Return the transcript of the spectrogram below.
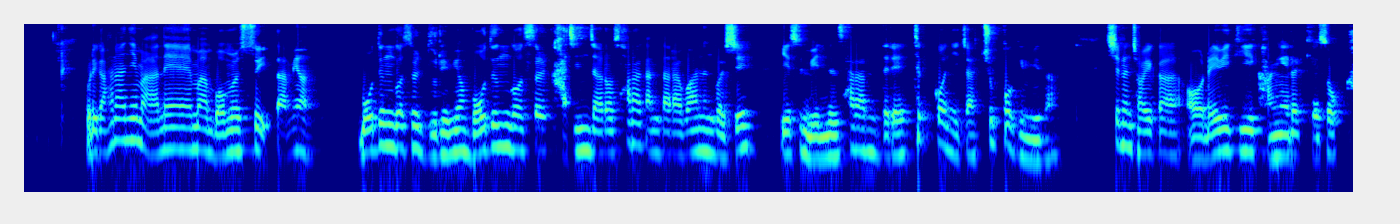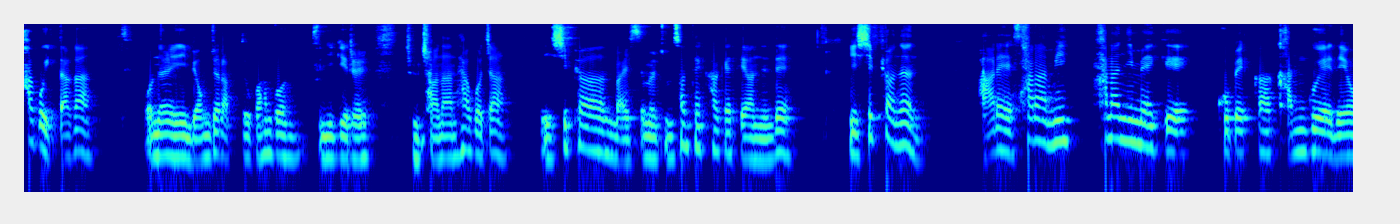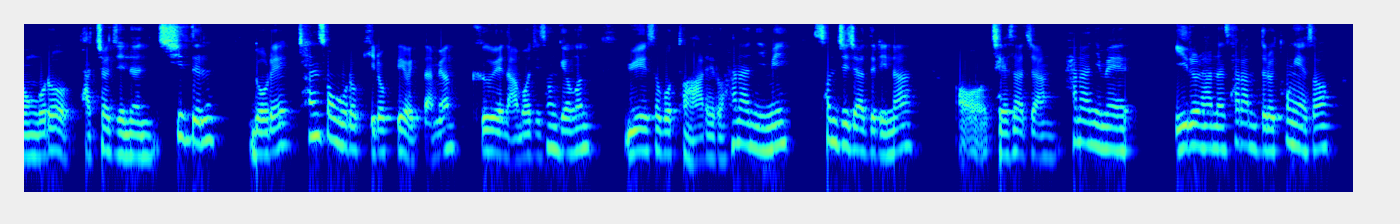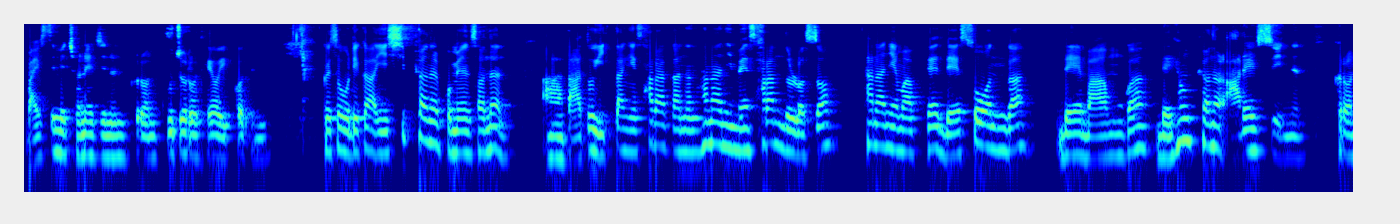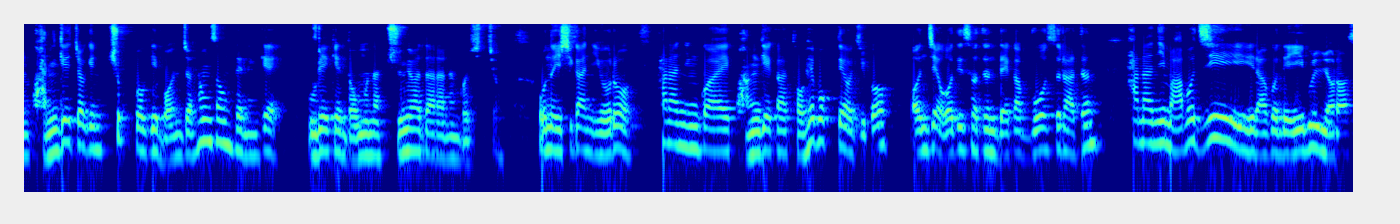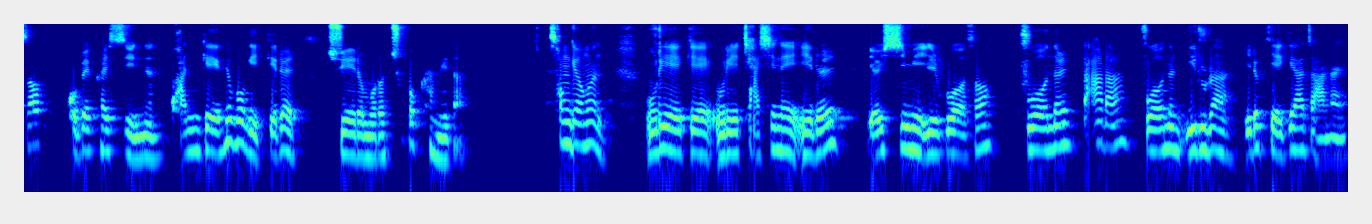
우리가 하나님 안에만 머물 수 있다면 모든 것을 누리며 모든 것을 가진 자로 살아간다라고 하는 것이 예수 믿는 사람들의 특권이자 축복입니다. 실은 저희가 어, 레위기 강해를 계속 하고 있다가 오늘 이 명절 앞두고 한번 분위기를 좀 전환하고자 이 시편 말씀을 좀 선택하게 되었는데 이 시편은 아래 사람이 하나님에게 고백과 간구의 내용으로 바쳐지는 시들, 노래, 찬송으로 기록되어 있다면 그 외 나머지 성경은 위에서부터 아래로 하나님이 선지자들이나 어, 제사장, 하나님의 일을 하는 사람들을 통해서 말씀이 전해지는 그런 구조로 되어 있거든요. 그래서 우리가 이 시편을 보면서는 아 나도 이 땅에 살아가는 하나님의 사람들로서 하나님 앞에 내 소원과 내 마음과 내 형편을 아뢰 수 있는 그런 관계적인 축복이 먼저 형성되는 게 우리에게 너무나 중요하다라는 것이죠. 오늘 이 시간 이후로 하나님과의 관계가 더 회복되어지고 언제 어디서든 내가 무엇을 하든 하나님 아버지라고 내 입을 열어서 고백할 수 있는 관계의 회복이 있기를 주의 이름으로 축복합니다. 성경은 우리에게 우리 자신의 일을 열심히 일구어서 구원을 따라 구원을 이루라 이렇게 얘기하지 않아요.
